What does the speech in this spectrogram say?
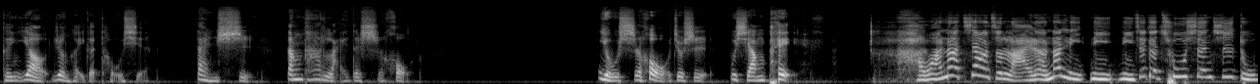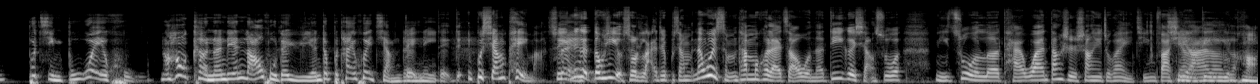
跟要任何一个头衔。但是当他来的时候，有时候就是不相配。好啊，那这样子来了，那你你你这个出生之毒。不仅不畏虎，然后可能连老虎的语言都不太会讲的你，对对，不相配嘛。所以那个东西有时候来的不相配。那为什么他们会来找我呢？第一个想说，你做了台湾当时商业周刊已经发现了第一了哈，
